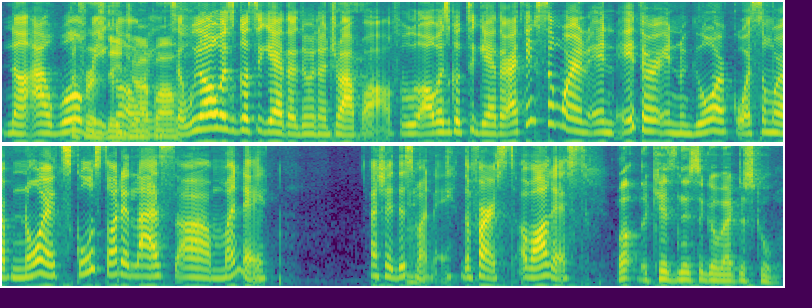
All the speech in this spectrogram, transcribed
no, I will first be day going. So we always go together during a drop off. We always go together. I think somewhere in, in either in New York or somewhere up north. School started last um, Monday. Actually, this Monday, the first of August. Well, the kids needs to go back to school.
